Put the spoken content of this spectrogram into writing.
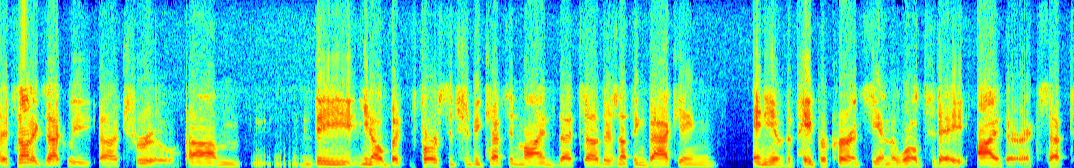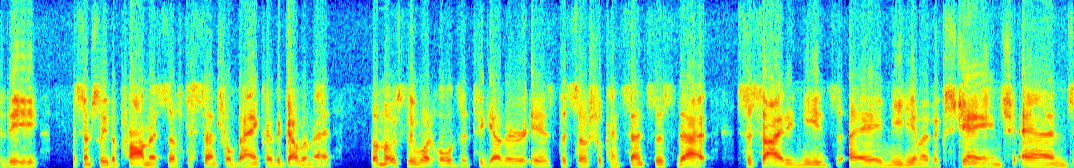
It's not exactly uh, true. Um, the you know, but first it should be kept in mind that uh, there's nothing backing any of the paper currency in the world today either, except the essentially the promise of the central bank or the government. But mostly what holds it together is the social consensus that society needs a medium of exchange, and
